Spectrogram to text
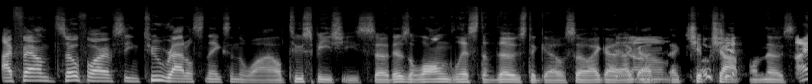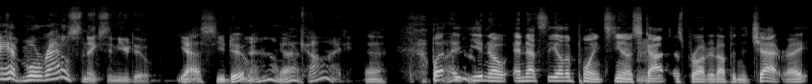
I found so far I've seen two rattlesnakes in the wild, two species. So there's a long list of those to go. So I got I got Um, a chip oh, shit. chop on those. I have more rattlesnakes than you do. Yes, you do. Oh yeah. my god! Yeah. But uh, Wow. you know, and that's the other points. You know, Mm. Scott just brought it up in the chat, right?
